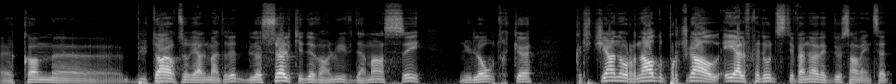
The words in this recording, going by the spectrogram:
euh, comme euh, buteur du Real Madrid. Le seul qui est devant lui, évidemment, c'est nul autre que Cristiano Ronaldo Portugal et Alfredo Di Stefano avec 227.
